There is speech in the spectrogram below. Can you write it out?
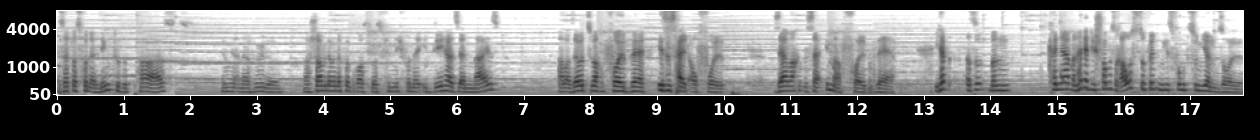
Es hat was von der Link to the Past. Irgendwie in einer Höhle. Mal schauen, wie lange dafür brauchst. Das finde ich von der Idee her sehr nice. Aber selber zu machen voll bäh, ist es halt auch voll. Selber machen ist ja immer voll bäh. Ich habe, also man kann ja, man hat ja die Chance rauszufinden, wie es funktionieren soll.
